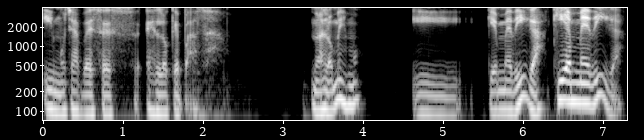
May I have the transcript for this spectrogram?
Y muchas veces es lo que pasa. No es lo mismo. Y quien me diga, quien me diga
